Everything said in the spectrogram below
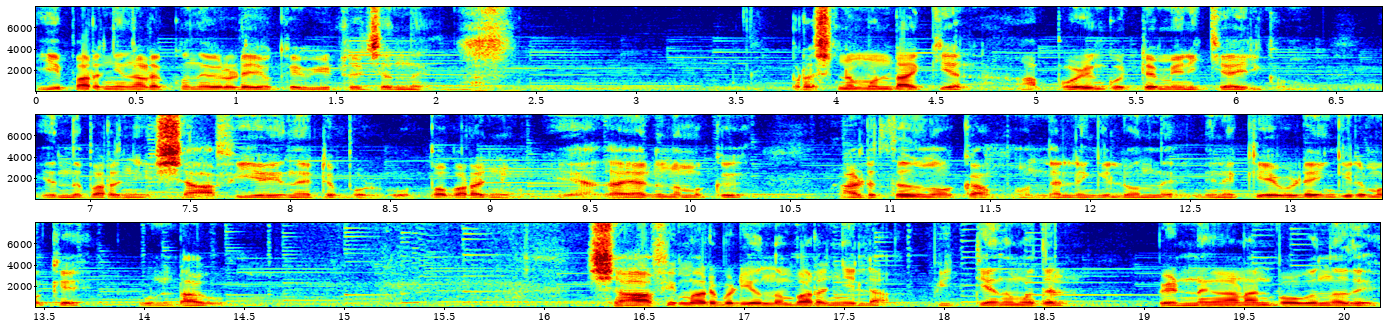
ഈ പറഞ്ഞു നടക്കുന്നവരുടെയൊക്കെ വീട്ടിൽ ചെന്ന് പ്രശ്നമുണ്ടാക്കിയാൽ അപ്പോഴും കുറ്റം എനിക്കായിരിക്കും എന്ന് പറഞ്ഞ് ഷാഫി എഴുന്നേറ്റപ്പോൾ ഉപ്പ പറഞ്ഞു ഏതായാലും നമുക്ക് അടുത്തത് നോക്കാം. ഒന്നല്ലെങ്കിൽ ഒന്ന് നിനക്ക് എവിടെയെങ്കിലുമൊക്കെ ഉണ്ടാകും. ഷാഫി മറുപടിയൊന്നും പറഞ്ഞില്ല. പിറ്റേന്ന് മുതൽ പെണ്ണ് കാണാൻ പോകുന്നത്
